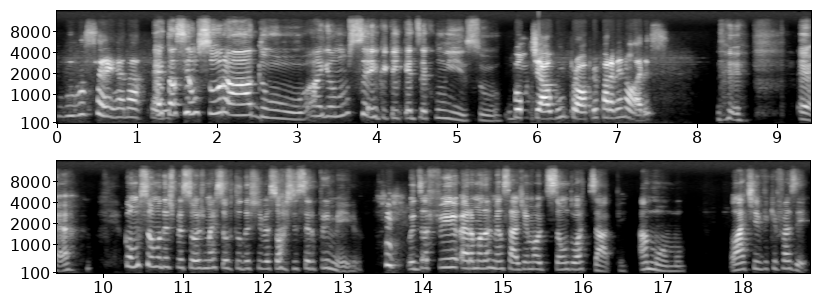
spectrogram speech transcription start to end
Não sei, Renata. É, tá censurado. Ai, eu não sei o que, que ele quer dizer com isso. Bom, de algo impróprio para menores. é. Como sou uma das pessoas mais sortudas, tive a sorte de ser o primeiro. O desafio era mandar mensagem maldição do WhatsApp, a Momo. Lá tive que fazer.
